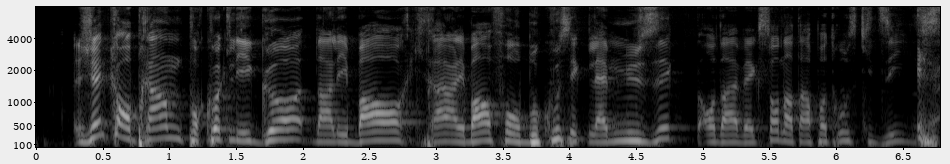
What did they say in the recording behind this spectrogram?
je viens de comprendre pourquoi que les gars dans les bars, qui travaillent dans les bars, font beaucoup. C'est que la musique, on, avec ça, on n'entend pas trop ce qu'ils disent.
